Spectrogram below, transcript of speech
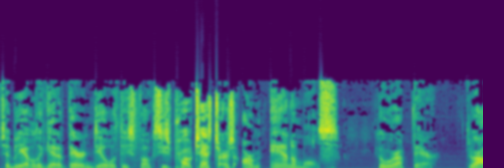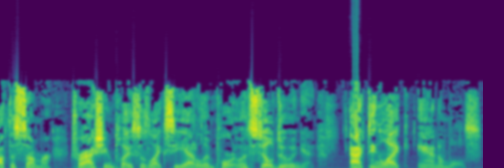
to be able to get up there and deal with these folks. These protesters are animals who were up there throughout the summer, trashing places like Seattle and Portland, still doing it, acting like animals.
